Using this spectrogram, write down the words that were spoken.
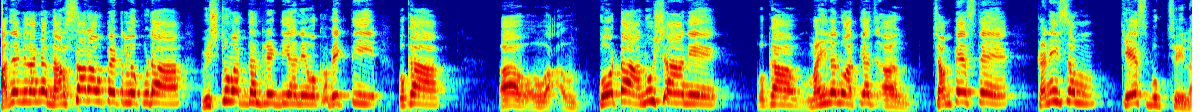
అదేవిధంగా నర్సారావుపేటలో కూడా విష్ణువర్ధన్ రెడ్డి అనే ఒక వ్యక్తి ఒక కోట అనూష అనే ఒక మహిళను అత్యాచ చంపేస్తే కనీసం కేసు బుక్ చేయాల.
